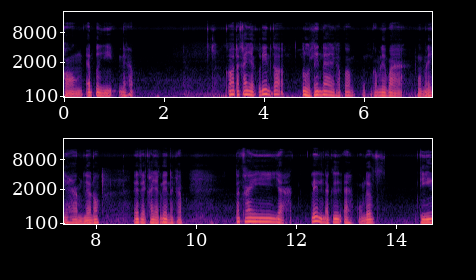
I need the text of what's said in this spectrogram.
ของแอปตัวนี้นะครับ ก็ถ้าใครอยากเล่นก็โหลดเล่นได้นะครับ ก็ผมก็ไม่ได้ว่าผมไม่ได้ห้ามอยู่แล้วเนาะ แล้วแต่ใครอยากเล่นนะครับ ถ้าใครอยากเล่นแล้วคืออะผมจะทิ้ง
